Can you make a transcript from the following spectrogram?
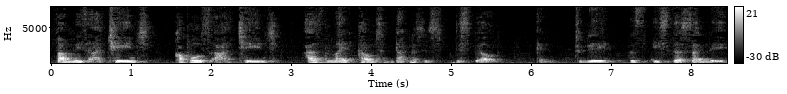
families are changed, couples are changed. As light comes, darkness is dispelled. And today, this Easter Sunday,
